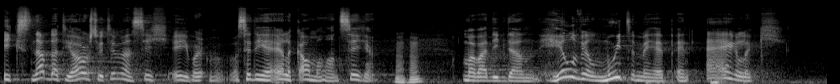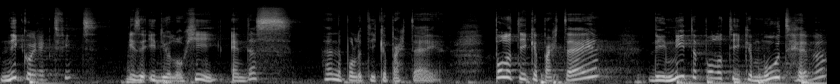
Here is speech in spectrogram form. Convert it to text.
Ik snap dat die ouders hebben van, zeg, hey, wat, zit jij eigenlijk allemaal aan het zeggen? Mhm. Maar wat ik dan heel veel moeite mee heb en eigenlijk niet correct vind, is de ideologie. En dat zijn de politieke partijen. Politieke partijen die niet de politieke moed hebben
